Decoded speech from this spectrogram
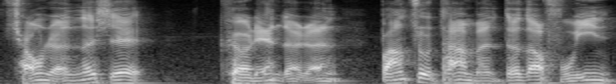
穷人那些可怜的人，帮助他们得到福音、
